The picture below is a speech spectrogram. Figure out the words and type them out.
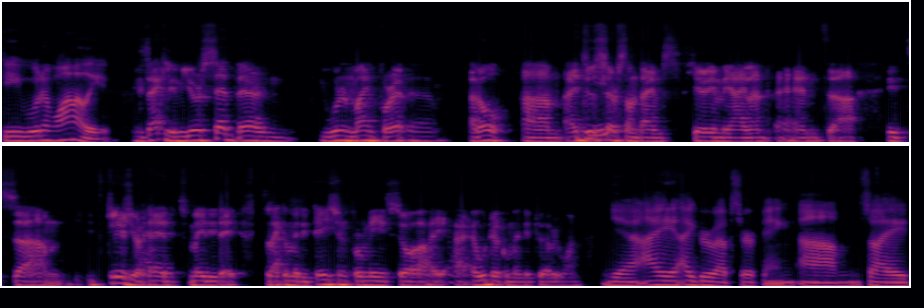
he wouldn't want to leave. Exactly, and you're set there, and you wouldn't mind for it uh, at all. Um, I do surf sometimes here in the island, and uh, it's um, it clears your head. It's meditate. It's like a meditation for me. So I I would recommend it to everyone. Yeah, I I grew up surfing, um, so I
